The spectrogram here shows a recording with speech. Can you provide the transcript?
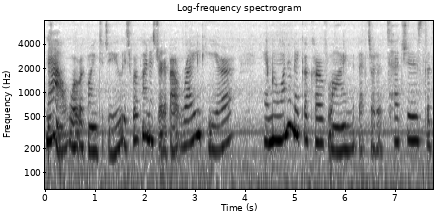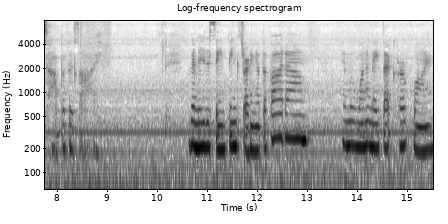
Now, what we're going to do is we're going to start about right here, and we want to make a curved line that sort of touches the top of his eye. We're going to do the same thing starting at the bottom, and we want to make that curved line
